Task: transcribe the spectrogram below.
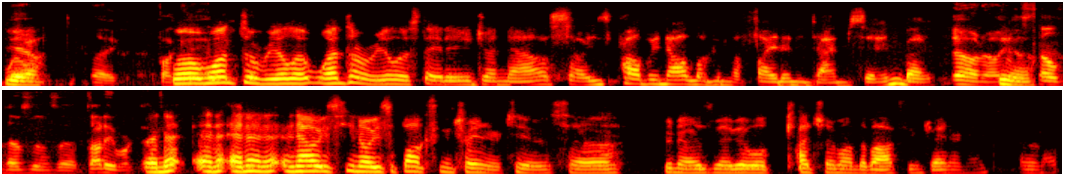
well, like. Well, one's a real one's a real estate agent now, so he's probably not looking to fight anytime soon. But no, no, he yeah. just tells us and said, thought he worked. and and, and and now he's you know he's a boxing trainer too, so who knows? Maybe we'll catch him on the boxing trainer next. I don't know.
